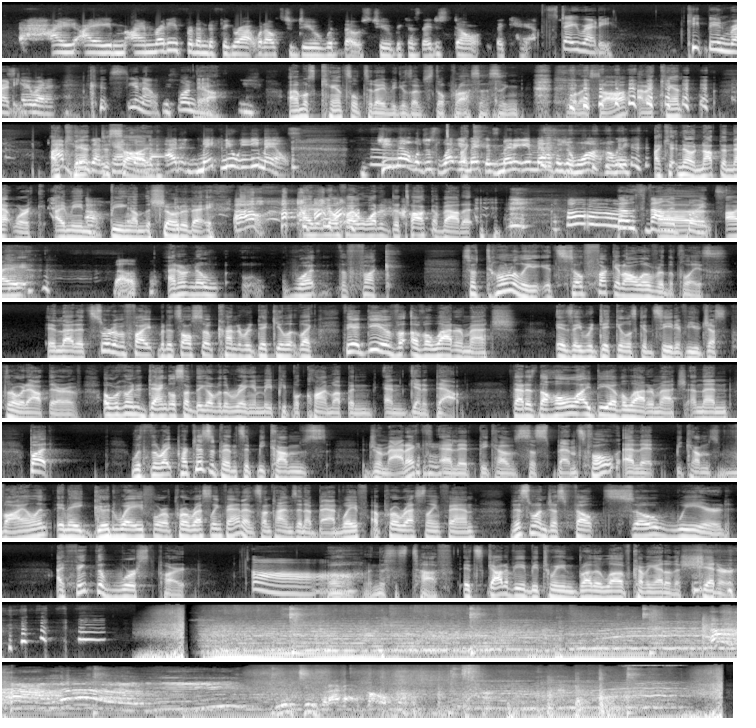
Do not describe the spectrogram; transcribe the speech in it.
I, I'm I'm ready for them to figure out what else to do with those two because they just don't. They can't. stay ready. Keep being ready. Stay ready. Because, you know, one day. Yeah. I almost canceled today because I'm still processing what I saw, and I can't. I I've can't decide. canceled. I didn't make new emails. Gmail will just let you make as many emails as you want, homie. I can't. No, not the network. I mean, Oh. being on the show today. Oh, I didn't know if I wanted to talk about it. Both valid Uh, points. I I don't know what the fuck. So tonally, it's so fucking all over the place. In that it's sort of a fight, but it's also kind of ridiculous. Like the idea of of a ladder match is a ridiculous conceit if you just throw it out there of oh we're going to dangle something over the ring and make people climb up and and get it down. That is the whole idea of a ladder match, and then but with the right participants, it becomes dramatic mm-hmm. and it becomes suspenseful and it becomes violent in a good way for a pro wrestling fan and sometimes in a bad way for a pro wrestling fan. This one just felt so weird. I think the worst part. Aww. Oh, and this is tough. It's got to be between Brother Love coming out of the shitter. but I gotta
